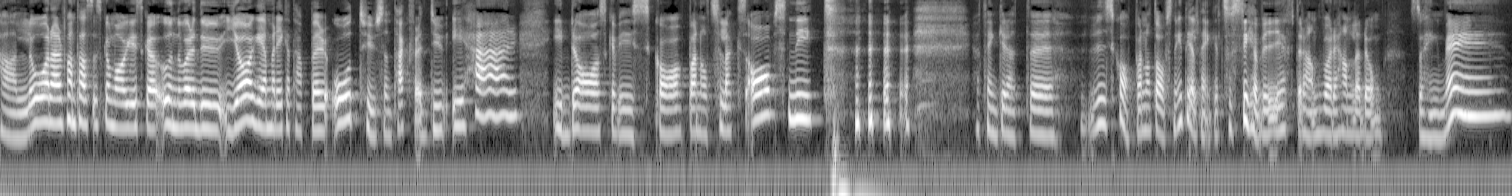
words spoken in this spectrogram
Hallå där fantastiska, magiska, underbara du! Jag är Marika Tapper och tusen tack för att du är här! Idag ska vi skapa något slags avsnitt. Jag tänker att eh, vi skapar något avsnitt helt enkelt, så ser vi i efterhand vad det handlade om. Så häng med!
